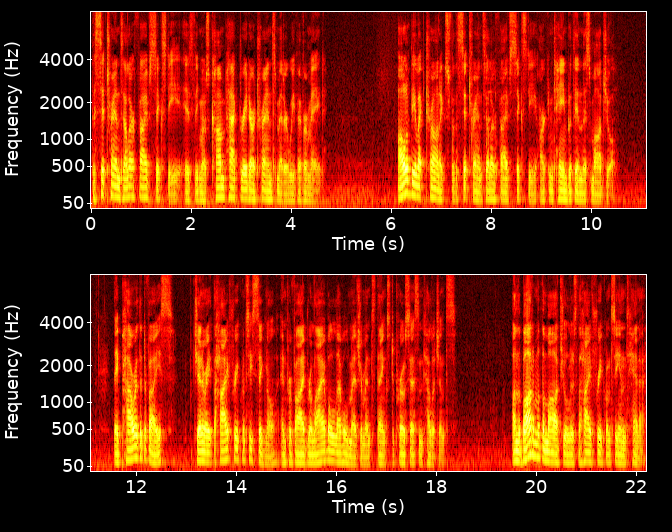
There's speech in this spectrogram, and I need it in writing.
The Sitrans LR560 is the most compact radar transmitter we've ever made. All of the electronics for the Sitrans LR560 are contained within this module. They power the device, generate the high frequency signal, and provide reliable level measurements thanks to process intelligence. On the bottom of the module is the high frequency antenna.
